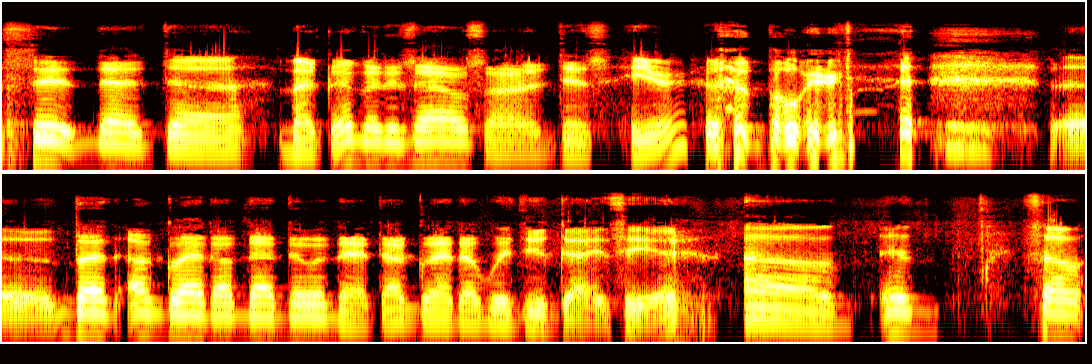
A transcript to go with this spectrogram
sitting at uh, my grandmother's house or just here, bored. uh, but I'm glad I'm not doing that. I'm glad I'm with you guys here. Um, and so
